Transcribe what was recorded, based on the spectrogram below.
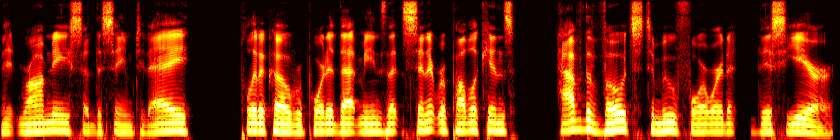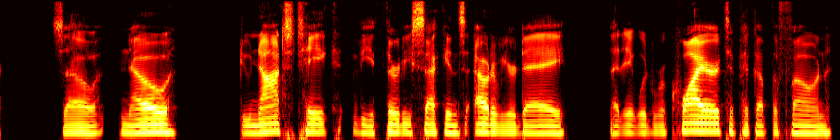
Mitt Romney said the same today. Politico reported that means that Senate Republicans have the votes to move forward this year. So, no, do not take the 30 seconds out of your day that it would require to pick up the phone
